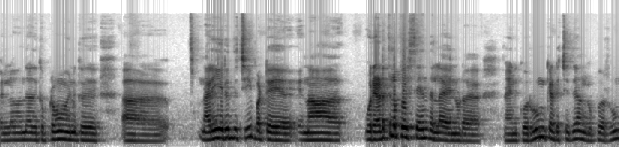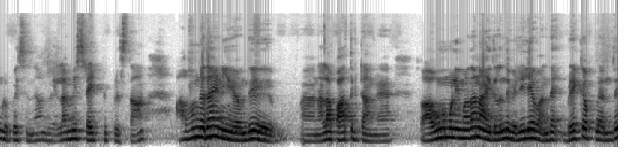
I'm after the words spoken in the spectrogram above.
வெளில வந்து அதுக்கப்புறம் எனக்கு நிறைய இருந்துச்சு. பட்டு நான் ஒரு இடத்துல போய் சேர்ந்தல என்னோட நான் எனக்கு ஒரு ரூம் கிடச்சிது அங்கே போய் ரூமில் போய் சேர்ந்தேன். அங்கே எல்லாமே ஸ்ட்ரைட் பீப்புள்ஸ் தான். அவங்க தான் என்னை வந்து நல்லா பார்த்துக்கிட்டாங்க ஸோ அவங்க மூலியமாக தான் நான் இதுலேருந்து வெளியிலே வந்தேன். பிரேக்கப்லேருந்து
